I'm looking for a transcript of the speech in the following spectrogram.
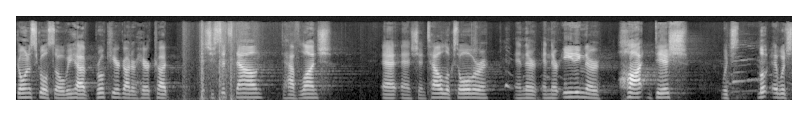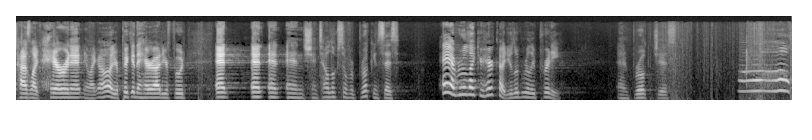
going to school. So we have Brooke here got her hair cut, and she sits down to have lunch, and, and Chantel looks over, and they're and they're eating their hot dish, which look which has like hair in it. And you're like, oh, you're picking the hair out of your food, and and and and Chantel looks over Brooke and says, "Hey, I really like your haircut. You look really pretty." And Brooke just oh.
